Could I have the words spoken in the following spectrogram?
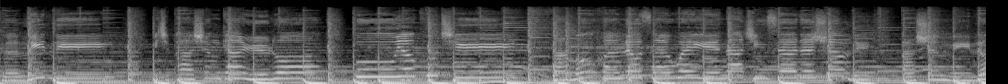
克里里，一起爬山看日落。不要哭泣，把梦幻留在维也纳金色的旋律，把生命留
